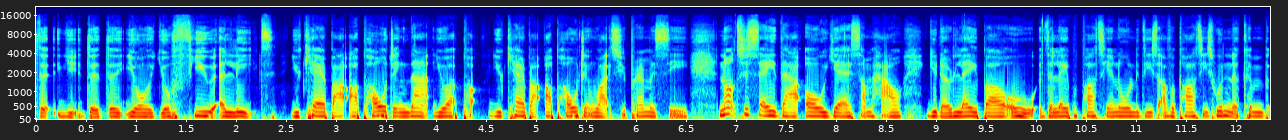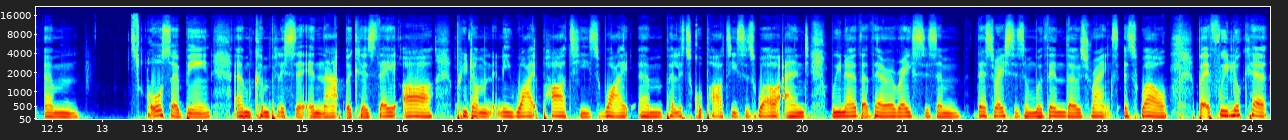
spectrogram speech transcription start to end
the, the, the your your few elite. You care about upholding that. You up, you care about upholding white supremacy. Not to say that oh yeah somehow you know Labour or the Labour Party and all of these other parties wouldn't have um also been um, complicit in that because they are predominantly white parties, white um, political parties as well, and we know that there are racism. There's racism within those ranks as well. But if we look at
